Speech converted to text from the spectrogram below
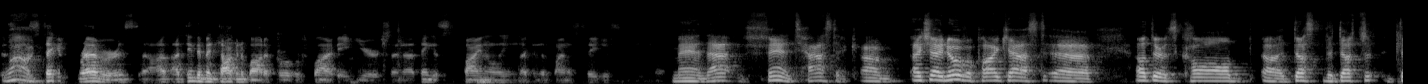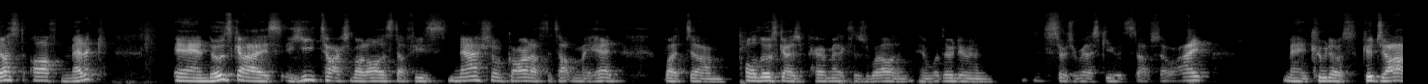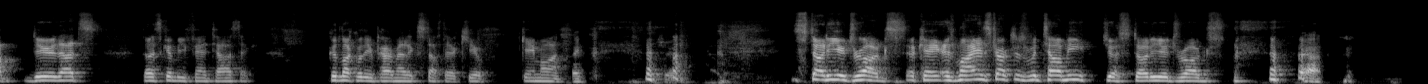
It's, wow, it's taken forever. It's, I, I think they've been talking about it for over five, eight years, and I think it's finally like in the final stages. Man, that fantastic. Um, actually, I know of a podcast uh, out there. It's called uh, Dust the Dust Dust Off Medic, and those guys. He talks about all this stuff. He's National Guard off the top of my head, but um, all those guys are paramedics as well, and, and what they're doing in search and rescue and stuff. So I, man, kudos, good job, dude. That's that's gonna be fantastic. Good luck with your paramedic stuff there, Q. Game on. study your drugs. Okay. As my instructors would tell me, just study your drugs. yeah.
